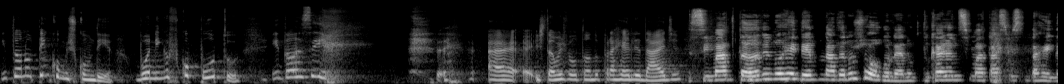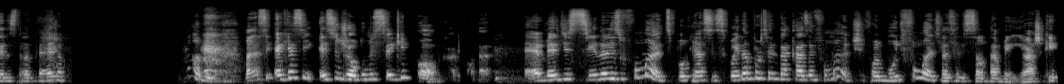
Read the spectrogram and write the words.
Então não tem como esconder. Boninho ficou puto. Então, assim. é, estamos voltando para a realidade. Se matando e não rendendo nada no jogo, né? Não quero se matar se você não tá rendendo estratégia. Mas assim, é que assim, esse jogo me sei que. Ó, é medicina e fumantes, porque assim, 50% da casa é fumante. Foi muito fumante nessa edição também. Eu acho que.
